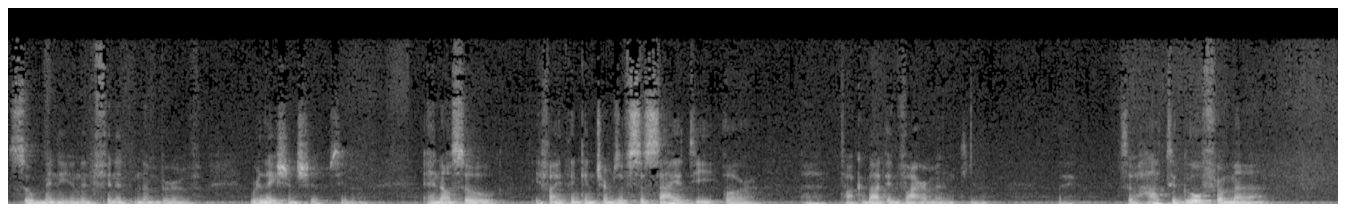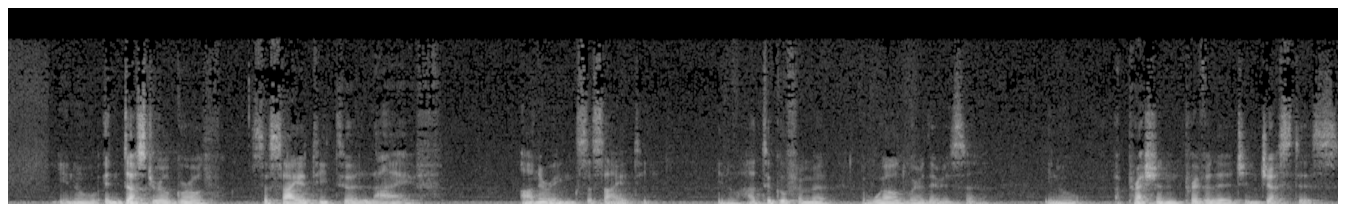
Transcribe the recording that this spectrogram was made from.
so many, an infinite number of relationships. You know, and also if I think in terms of society or uh, talk about environment. You know, so how to go from a you know industrial growth society to a life honoring society. You know how to go from a, a world where there is a, you know oppression and privilege, injustice,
